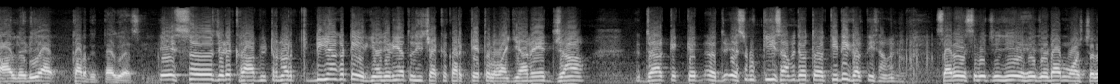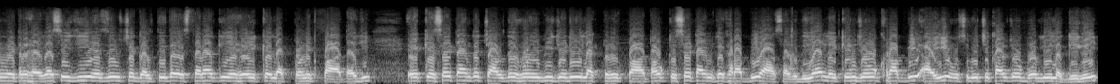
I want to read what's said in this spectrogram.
ਆਲਰੇਡੀ ਕਰ ਦਿੱਤਾ ਗਿਆ ਸੀ ਇਸ ਜਿਹੜੇ ਖਰਾਬ ਮੀਟਰ ਨਾਲ ਕਿੰਨੀਆਂ ਘਟੇਰੀਆਂ ਜਿਹੜੀਆਂ ਤੁਸੀਂ ਚੈੱਕ ਕਰਕੇ ਤੁਲਵਾਈਆਂ ਨੇ ਜਾਂ ਜਾਂ ਇਸ ਨੂੰ ਕੀ ਸਮਝਦੇ ਹੋ, ਕਿਹਦੀ ਗਲਤੀ ਸਮਝਦੇ ਹੋ? ਸਰ, ਇਸ ਵਿੱਚ ਜੀ ਇਹ ਜਿਹੜਾ ਮੋਇਸਚਰ ਮੀਟਰ ਹੈਗਾ ਸੀ ਜੀ, ਇਸ ਦੇ ਵਿੱਚ ਗਲਤੀ ਤਾਂ ਇਸ ਤਰ੍ਹਾਂ ਕਿ ਇਹ ਇੱਕ ਇਲੈਕਟ੍ਰੋਨਿਕ ਪਾਰਟ ਹੈ ਜੀ। ਇਹ ਕਿਸੇ ਟਾਈਮ ਤੇ ਚੱਲਦੇ ਹੋਏ ਵੀ ਜਿਹੜੀ ਇਲੈਕਟ੍ਰੋਨਿਕ ਪਾਰਟ ਆ, ਉਹ ਕਿਸੇ ਟਾਈਮ ਤੇ ਖਰਾਬੀ ਆ ਸਕਦੀ ਹੈ ਲੇਕਿਨ ਜੋ ਖਰਾਬੀ ਆਈ, ਉਸ ਵਿੱਚ ਕੱਲ ਜੋ ਬੋਲੀ ਲੱਗੀ ਗਈ,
